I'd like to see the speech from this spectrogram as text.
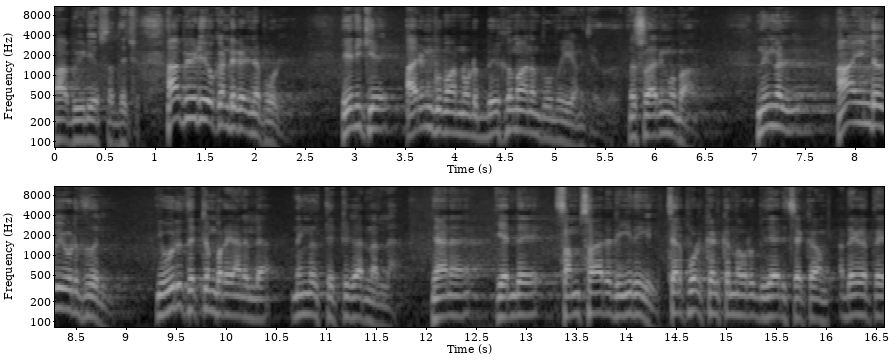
ആ വീഡിയോ ശ്രദ്ധിച്ചു. ആ വീഡിയോ കണ്ടു കഴിഞ്ഞപ്പോൾ എനിക്ക് അരുൺകുമാറിനോട് ബഹുമാനം തോന്നുകയാണ് ചെയ്തത്. മിസ്റ്റർ അരുൺകുമാർ നിങ്ങൾ ആ ഇന്റർവ്യൂ എടുത്തതിൽ ഒരു തെറ്റും പറയാനില്ല. നിങ്ങൾ തെറ്റുകാരനല്ല. ഞാൻ എന്റെ സംസാര രീതിയിൽ ചിലപ്പോൾ കേൾക്കുന്നവർ വിചാരിച്ചേക്കാം അദ്ദേഹത്തെ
